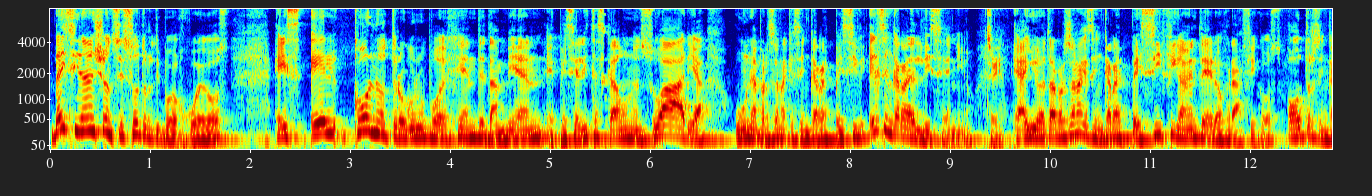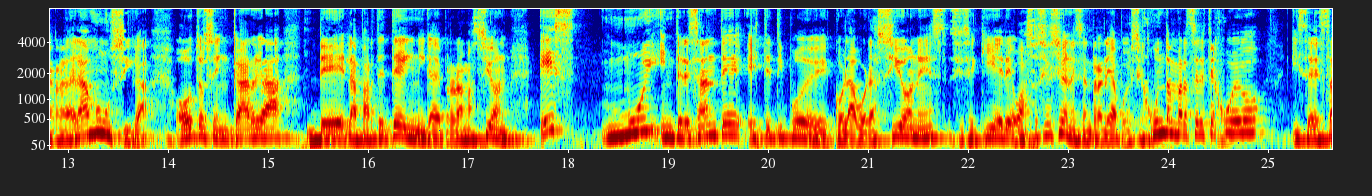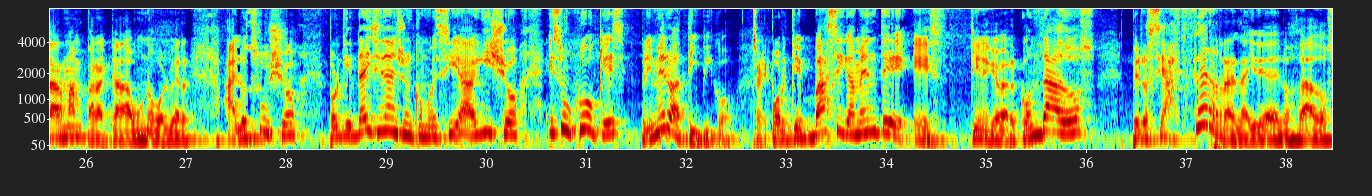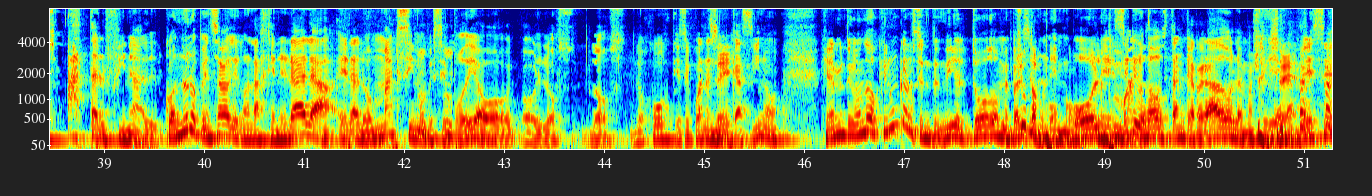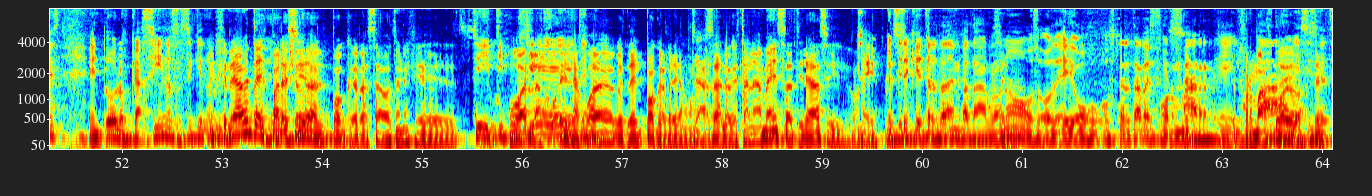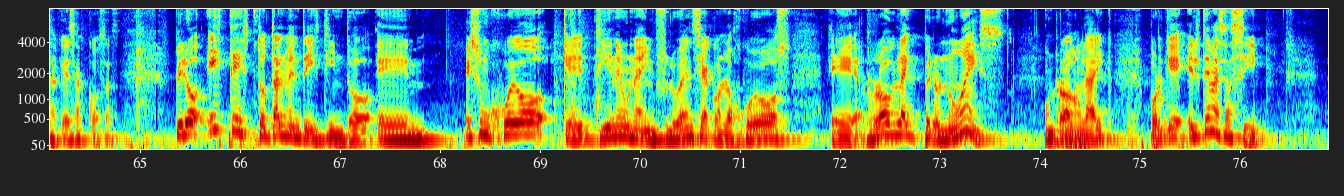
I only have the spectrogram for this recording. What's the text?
Dicey Dungeons es otro tipo de juegos. Es él con otro grupo de gente también, especialistas cada uno en su área. Una persona que se encarga específicamente. Él se encarga del diseño. Sí. Hay otra persona que se encarga específicamente de los gráficos. Otro se encarga de la música. Otro se encarga de la parte técnica, de programación. Es muy interesante este tipo de colaboraciones, si se quiere, o asociaciones en realidad, porque se juntan para hacer este juego y se desarman para cada uno volver a lo suyo. Porque Dicey Dungeon, como decía Guillo, es un juego que es primero atípico. Sí. Porque básicamente es, tiene que ver con dados, pero se aferra a la idea de los dados hasta el final. Cuando uno pensaba que con la generala era lo máximo que se podía, o, o los, los, los juegos que se juegan en Sí. el casino, generalmente con dados, que nunca los entendí del todo, me parece un embole. Sé que los dados están cargados la mayoría de las veces en todos los casinos, así que no me Generalmente es mucho. parecido al póker, o sea, vos tenés que Sí, tipo jugar la, es la jugada del póker, digamos. Claro. O sea, lo que está en la mesa, tirás y. bueno, Sí. Y tenés que tratar de empatarlo, ¿no? O, o- o- tratar de formar, eh, los Formar juegos, esas, esas cosas. Pero este es totalmente distinto. Eh, es un juego que tiene una influencia con los juegos eh, roguelike, pero no es un roguelike. Porque el tema es así.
